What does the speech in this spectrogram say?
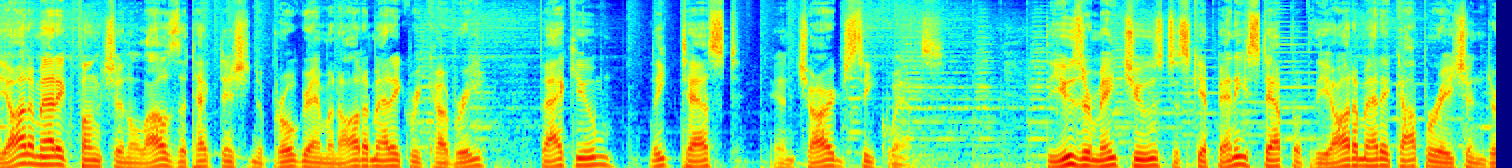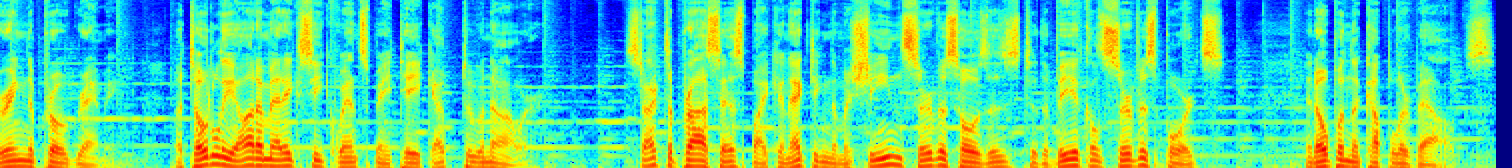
The automatic function allows the technician to program an automatic recovery, vacuum, leak test, and charge sequence. The user may choose to skip any step of the automatic operation during the programming. A totally automatic sequence may take up to an hour. Start the process by connecting the machine service hoses to the vehicle's service ports and open the coupler valves.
